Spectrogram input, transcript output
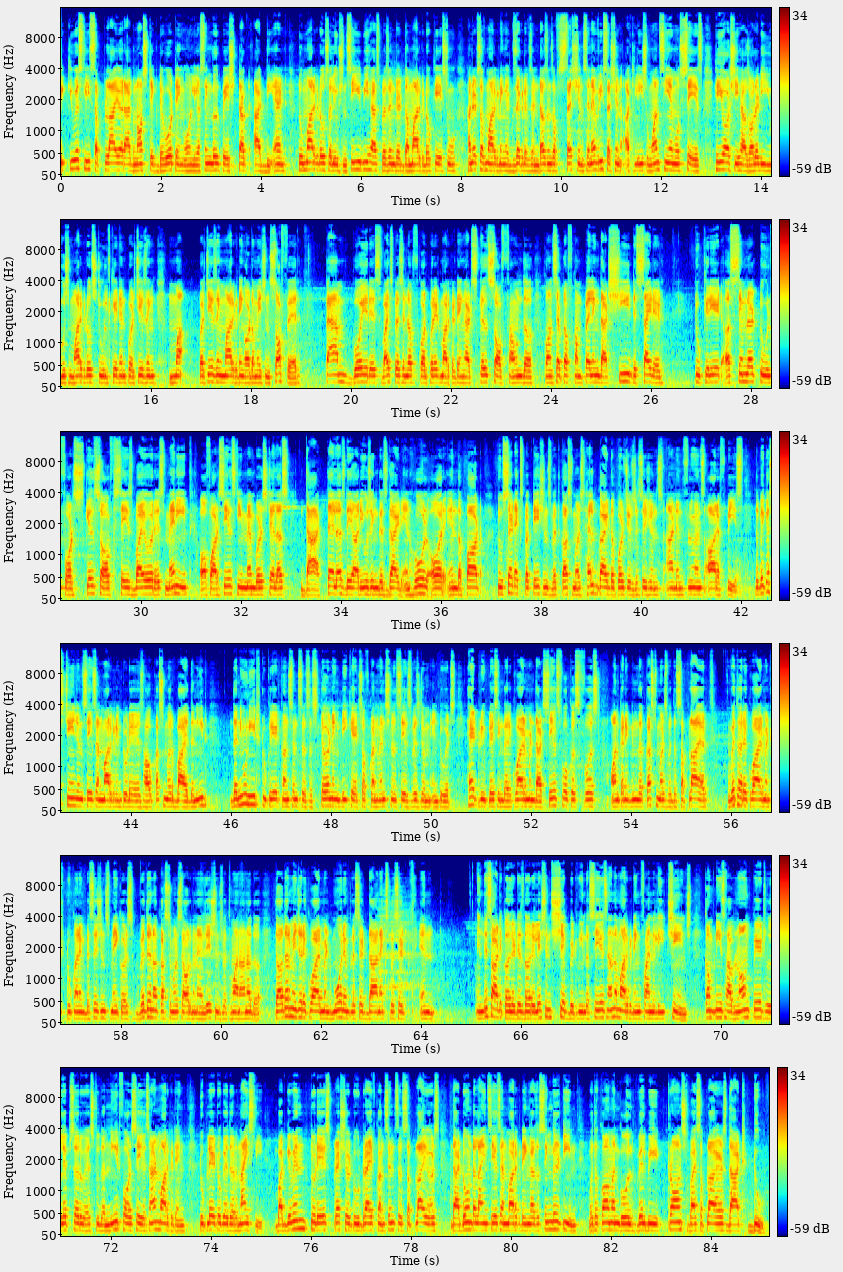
conspicuously supplier agnostic, devoting only a single page tucked at the end to Marketo solution. CEB has presented the Marketo case to hundreds of marketing executives in dozens of sessions. In every session, at least one CMO says he or she has already used Marketo's toolkit in purchasing ma- purchasing marketing automation software. Pam Boiros, Vice President of Corporate Marketing at Skillsoft, found the concept of compelling that she decided to create a similar tool for Skillsoft, says Boiros. Many of our sales team members tell us that tell us they are using this guide in whole or in the part to set expectations with customers, help guide the purchase decisions, and influence RFPs. The biggest change in sales and marketing today is how customers buy. The need the new need to create consensus is turning decades of conventional sales wisdom into its head, replacing the requirement that sales focus first on connecting the customers with the supplier with a requirement to connect decision makers within a customer's organizations with one another. The other major requirement, more implicit than explicit in in this article, it is the relationship between the sales and the marketing finally changed. Companies have long paid lip service to the need for sales and marketing to play together nicely. But given today's pressure to drive consensus, suppliers that don't align sales and marketing as a single team with a common goal will be trounced by suppliers that do.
